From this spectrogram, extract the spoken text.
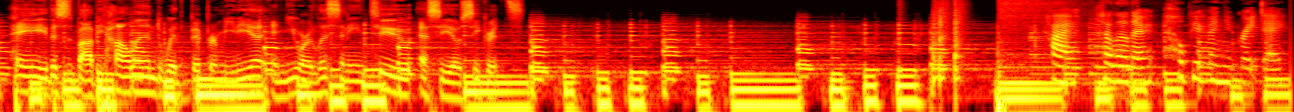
Hey, this is Bobby Holland with Bipper Media, and you are listening to SEO Secrets. Hi, hello there. Hope you're having a great day.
